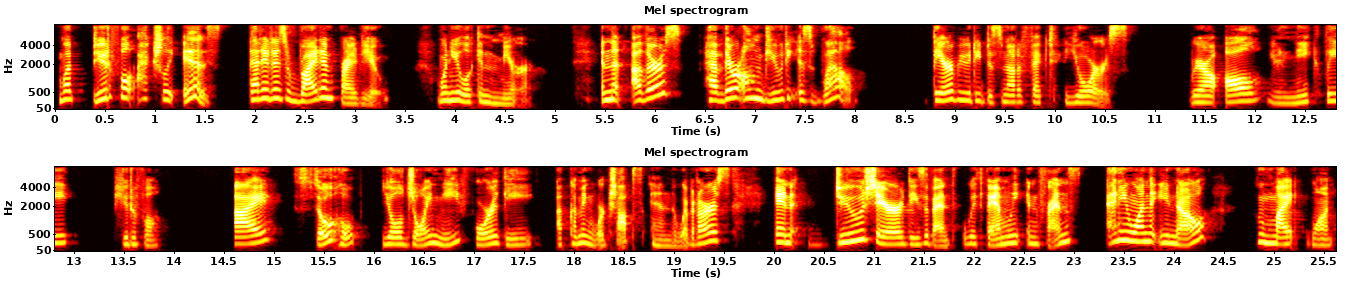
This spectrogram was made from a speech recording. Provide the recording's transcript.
what beautiful actually is, that it is right in front of you when you look in the mirror, and that others have their own beauty as well. Their beauty does not affect yours. We are all uniquely beautiful. I so hope you'll join me for the upcoming workshops and the webinars. And do share these events with family and friends, anyone that you know who might want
